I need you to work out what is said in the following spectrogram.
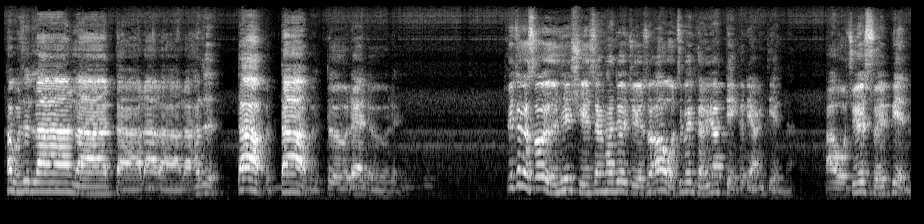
它不是啦啦哒啦啦啦，它是哒不哒不哆来哆来。所以这个时候有一些学生他就会觉得说啊，我这边可能要点个两点的，啊，我觉得随便，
